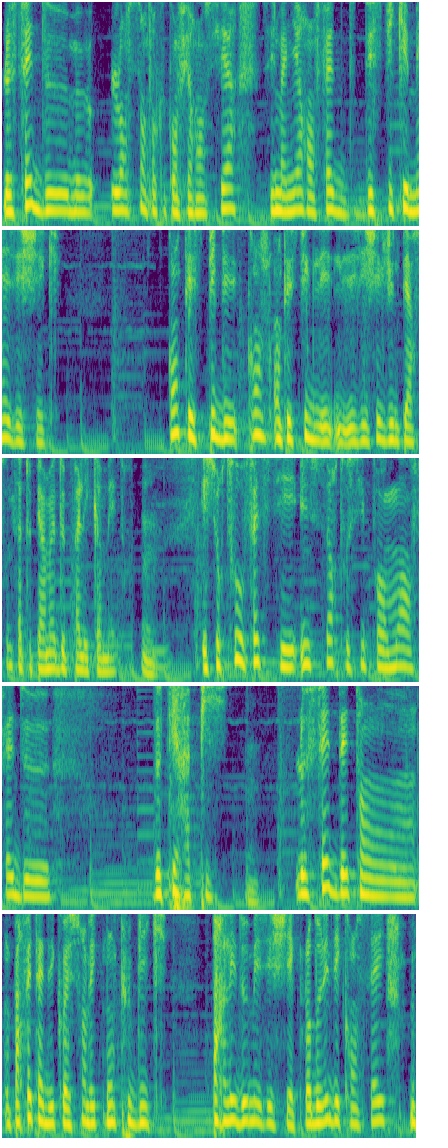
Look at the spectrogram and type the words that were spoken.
Le fait de me lancer en tant que conférencière, c'est une manière en fait d'expliquer mes échecs. quand, t'expliques des- quand on t'explique les, les échecs d'une personne, ça te permet de pas les commettre. Et surtout, en fait, c'est une sorte aussi pour moi, en fait, de, de thérapie. Le fait d'être en, en parfaite adéquation avec mon public, parler de mes échecs, leur donner des conseils, me,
